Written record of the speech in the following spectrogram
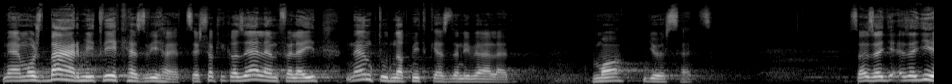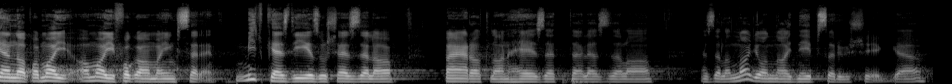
mert most bármit véghez vihetsz. És akik az ellenfeleid nem tudnak mit kezdeni veled. Ma győzhetsz. Szóval ez egy, ez egy ilyen nap a mai, a mai fogalmaink szerint. Mit kezd Jézus ezzel a páratlan helyzettel, ezzel a, ezzel a nagyon nagy népszerűséggel,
